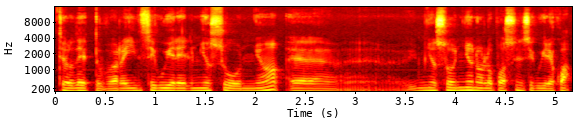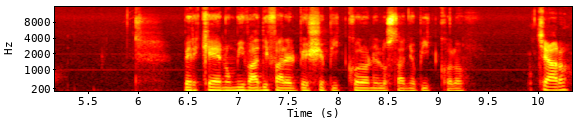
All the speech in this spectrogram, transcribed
te l'ho detto, vorrei inseguire il mio sogno. eh, il mio sogno non lo posso inseguire qua. Perché non mi va di fare il pesce piccolo nello stagno piccolo. Chiaro?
